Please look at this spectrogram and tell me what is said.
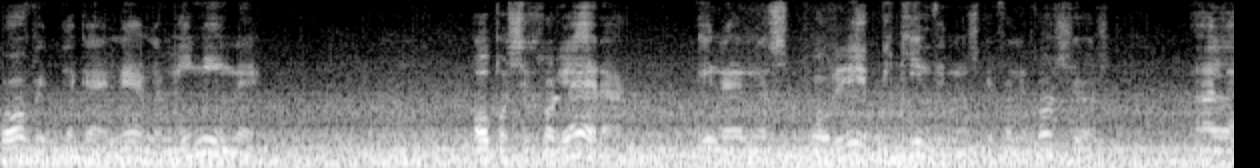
COVID-19 να μην είναι όπως η χολέρα είναι ένας πολύ επικίνδυνος και φωνικός ιός αλλά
